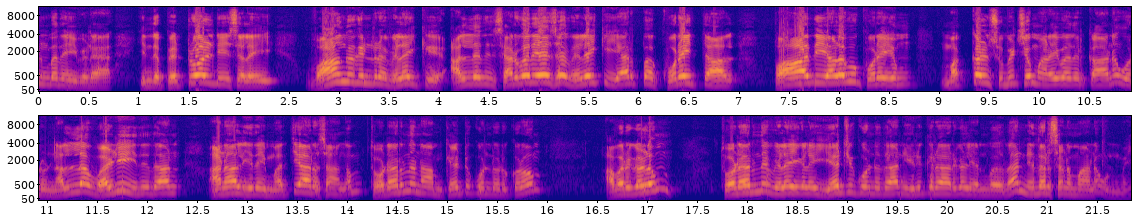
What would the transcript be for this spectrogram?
என்பதை விட இந்த பெட்ரோல் டீசலை வாங்குகின்ற விலைக்கு அல்லது சர்வதேச விலைக்கு ஏற்ப குறைத்தால் பாதி அளவு குறையும். மக்கள் சுபிட்சம் அடைவதற்கான ஒரு நல்ல வழி இதுதான். ஆனால் இதை மத்திய அரசாங்கம் தொடர்ந்து நாம் கேட்டுக்கொண்டிருக்கிறோம். அவர்களும் தொடர்ந்து விலைகளை ஏற்றிக்கொண்டு தான் இருக்கிறார்கள் என்பதுதான் நிதர்சனமான உண்மை.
